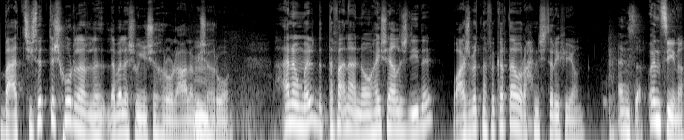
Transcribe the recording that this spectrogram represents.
بعد شي ست شهور لبلشوا ينشهروا العالم. يشهرون أنا ومجد اتفقنا إنه هي شغلة جديدة وعجبتنا فكرتها وراح نشتري فيهم. انسى. ونسينا.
